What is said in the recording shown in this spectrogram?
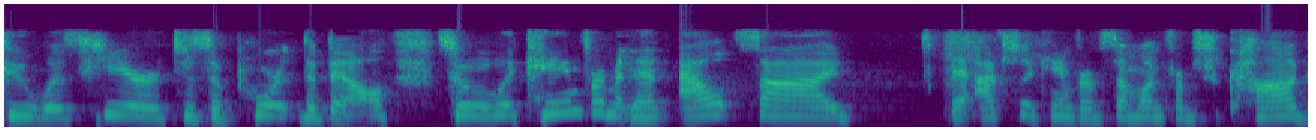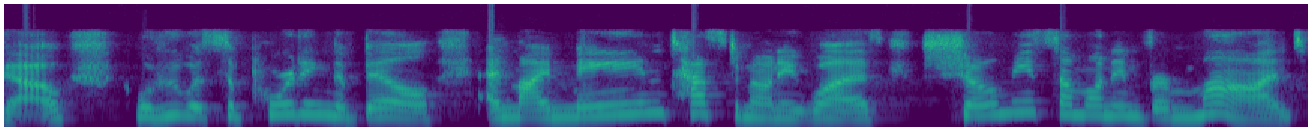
who was here to support the bill. So it came from an outside it actually came from someone from Chicago who was supporting the bill. And my main testimony was show me someone in Vermont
